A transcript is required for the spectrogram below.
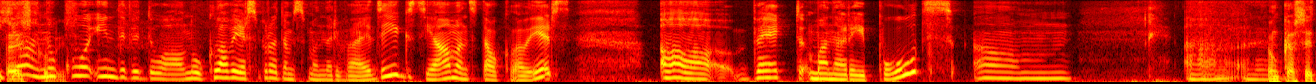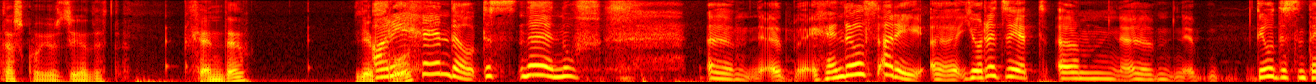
Jā, nu, ko individuāli? Nu, klavieres, protams, man ir vajadzīgas, jā, man stāv klavieres, uh, bet man arī pults. Um, uh, Un kas ir tas, ko jūs dziedat? Hendel? Jebko? Arī Hendel. Tas, nē, nu. Um, Hendels arī, uh, jo redziet, um, 20.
